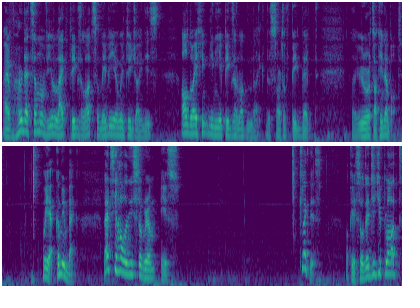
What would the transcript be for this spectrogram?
I've heard that some of you like pigs a lot, so maybe you're going to enjoy this. Although I think guinea pigs are not like the sort of pig that uh, you were talking about. But yeah, coming back. Let's see how an histogram is. It's like this. Okay, so the ggplot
